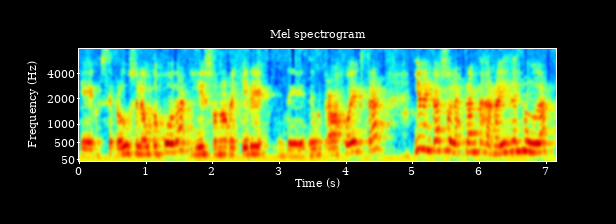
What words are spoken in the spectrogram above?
eh, se produce la autopoda y eso no requiere de, un trabajo extra. Y en el caso de las plantas a raíz desnuda,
